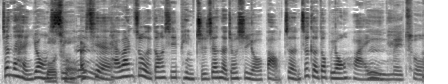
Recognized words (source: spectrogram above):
真的很用心，错而且。台湾做的东西品质真的就是有保证，这个都不用怀疑。嗯，没错。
